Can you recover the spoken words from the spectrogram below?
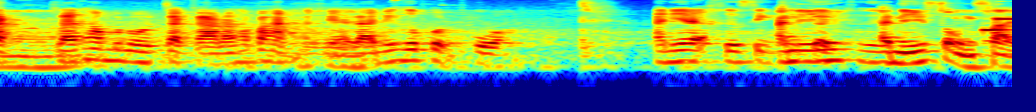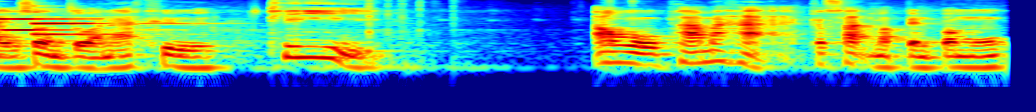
จากอ่ารัฐธรรมนูญจากการรัฐประหารครั้งเนี้ยและนี่คือผลพวง อันนี้แหละคือสิ่งอันที่นี้เกิดขึ้นอันนี้สงสัยส่วนตัวนะคือที่เอาพระมหากษัตริย์มาเป็นประมุข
